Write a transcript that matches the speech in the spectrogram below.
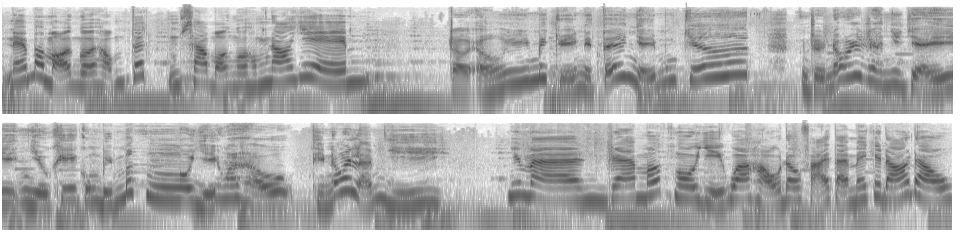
nếu mà mọi người không thích Sao mọi người không nói với em Trời ơi, mấy chuyện này tế nhị muốn chết. Rồi nói ra như vậy, Nhiều khi cũng bị mất ngôi vị hoa hậu. Thì nói làm gì? Nhưng mà ra mất ngôi vị hoa hậu đâu phải tại mấy cái đó đâu.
